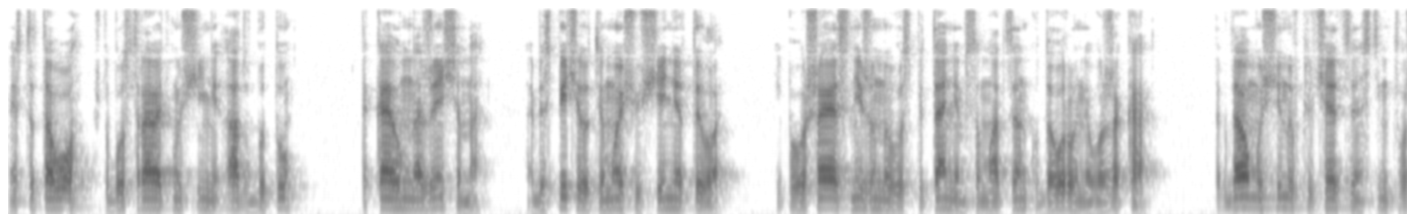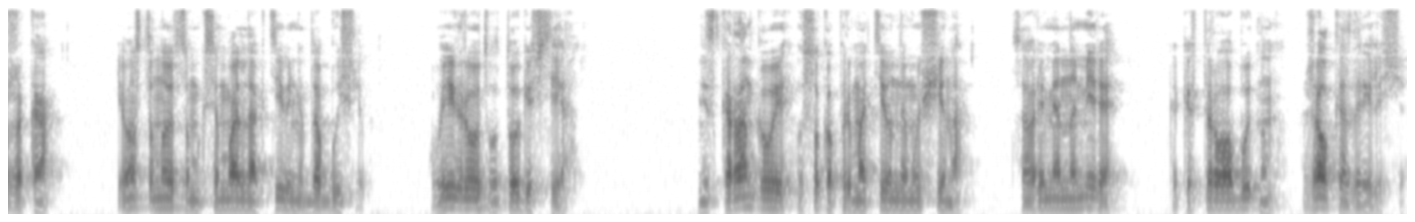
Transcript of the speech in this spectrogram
Вместо того, чтобы устраивать мужчине ад в быту, Такая умная женщина обеспечивает ему ощущение тыла и повышает сниженную воспитанием самооценку до уровня вожака. Тогда у мужчины включается инстинкт вожака, и он становится максимально активен и добычлив. Выигрывают в итоге все. Низкоранговый, высокопримативный мужчина. В современном мире, как и в первобытном, жалкое зрелище.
